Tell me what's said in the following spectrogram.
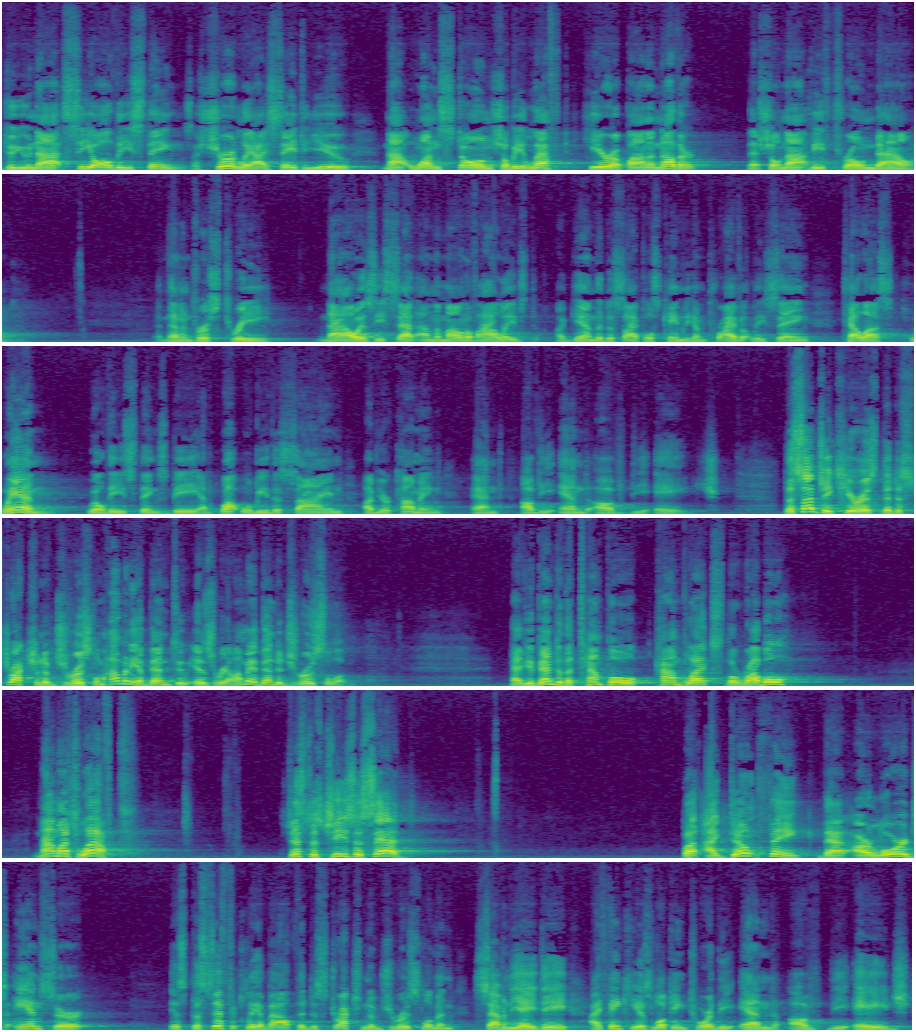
Do you not see all these things? Assuredly, I say to you, not one stone shall be left here upon another that shall not be thrown down. And then in verse 3, now as he sat on the Mount of Olives, again the disciples came to him privately, saying, Tell us when will these things be, and what will be the sign of your coming and of the end of the age? The subject here is the destruction of Jerusalem. How many have been to Israel? How many have been to Jerusalem? Have you been to the temple complex, the rubble? Not much left. Just as Jesus said. But I don't think that our Lord's answer is specifically about the destruction of Jerusalem in 70 AD. I think he is looking toward the end of the age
